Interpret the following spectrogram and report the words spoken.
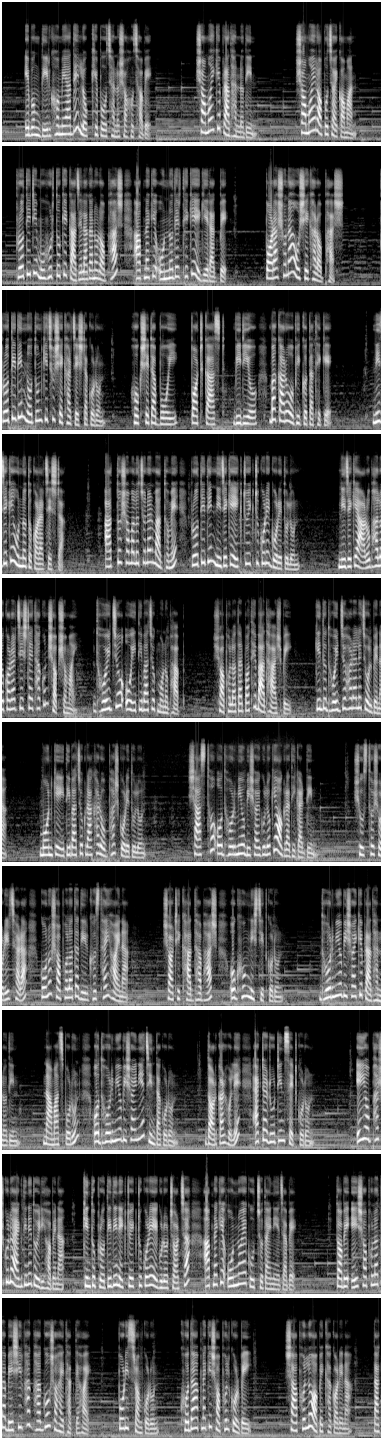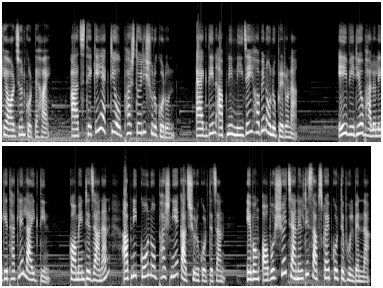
এবং দীর্ঘমেয়াদে লক্ষ্যে পৌঁছানো সহজ হবে। সময়কে প্রাধান্য দিন। সময়ের অপচয় কমান। প্রতিটি মুহূর্তকে কাজে লাগানোর অভ্যাস আপনাকে অন্যদের থেকে এগিয়ে রাখবে। পড়াশোনা ও শেখার অভ্যাস। প্রতিদিন নতুন কিছু শেখার চেষ্টা করুন। হোক সেটা বই পডকাস্ট, ভিডিও বা কারও অভিজ্ঞতা থেকে। নিজেকে উন্নত করার চেষ্টা। আত্মসমালোচনার মাধ্যমে প্রতিদিন নিজেকে একটু একটু করে গড়ে তুলুন। নিজেকে আরও ভালো করার চেষ্টায় থাকুন সবসময়। ধৈর্য ও ইতিবাচক মনোভাব। সফলতার পথে বাধা আসবেই, কিন্তু ধৈর্য হারালে চলবে না। মনকে ইতিবাচক রাখার অভ্যাস করে তুলুন। স্বাস্থ্য ও ধর্মীয় বিষয়গুলোকে অগ্রাধিকার দিন। সুস্থ শরীর ছাড়া কোনো সফলতা দীর্ঘস্থায়ী হয় না। সঠিক খাদ্যাভাস ও ঘুম নিশ্চিত করুন। ধর্মীয় বিষয়কে প্রাধান্য দিন। নামাজ পড়ুন ও ধর্মীয় বিষয় নিয়ে চিন্তা করুন। দরকার হলে একটা রুটিন সেট করুন। এই অভ্যাসগুলো একদিনে তৈরি হবে না, কিন্তু প্রতিদিন একটু একটু করে এগুলোর চর্চা আপনাকে অন্য এক উচ্চতায় নিয়ে যাবে। তবে এই সফলতা বেশিরভাগ ভাগ্যও সহায় থাকতে হয়। পরিশ্রম করুন। খোদা আপনাকে সফল করবেই। সাফল্য অপেক্ষা করে না, তাকে অর্জন করতে হয়। আজ থেকেই একটি অভ্যাস তৈরি শুরু করুন। একদিন আপনি নিজেই হবেন অনুপ্রেরণা। এই ভিডিও ভালো লেগে থাকলে লাইক দিন। কমেন্টে জানান আপনি কোন অভ্যাস নিয়ে কাজ শুরু করতে চান। এবং অবশ্যই চ্যানেলটি সাবস্ক্রাইব করতে ভুলবেন না।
